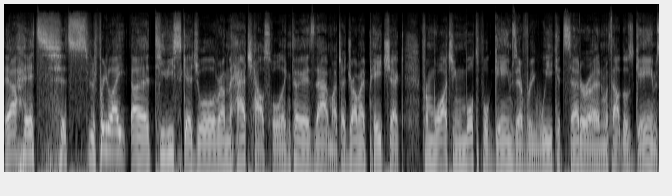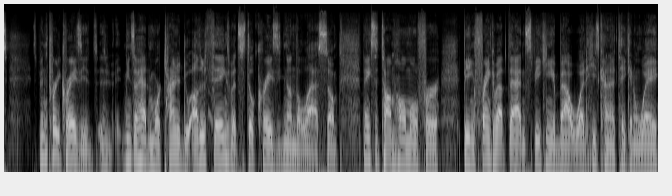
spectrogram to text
yeah, it's it's a pretty light uh, TV schedule around the Hatch household. I can tell you guys that much. I draw my paycheck from watching multiple games every week, etc. And without those games, it's been pretty crazy. It, means I've had more time to do other things, but still crazy nonetheless. So thanks to Tom Holmoe for being frank about that and speaking about what he's kind of taken away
